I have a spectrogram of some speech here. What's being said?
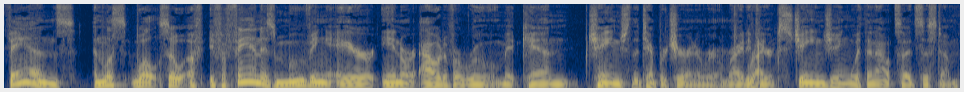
fans unless well so if, if, a fan is moving air in or out of a room it can change the temperature in a room right? If right. you're exchanging with an outside system.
